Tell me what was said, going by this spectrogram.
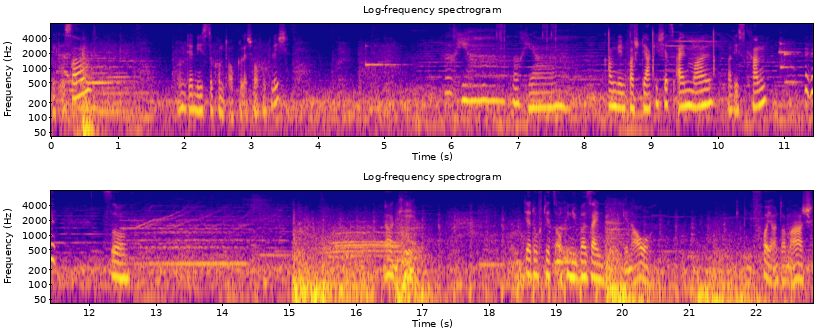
weg ist er. Und der nächste kommt auch gleich hoffentlich. Ach ja, ach ja. Komm, den verstärke ich jetzt einmal, weil ich es kann. so. Okay. Der durfte jetzt auch hinüber sein. Genau. Gib ihm Feuer unterm Arsch.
